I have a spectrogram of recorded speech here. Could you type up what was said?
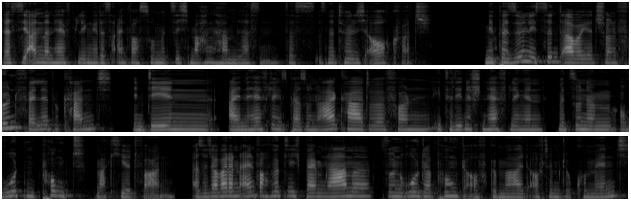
dass die anderen Häftlinge das einfach so mit sich machen haben lassen. Das ist natürlich auch Quatsch. Mir persönlich sind aber jetzt schon fünf Fälle bekannt, in denen eine Häftlingspersonalkarte von italienischen Häftlingen mit so einem roten Punkt markiert waren. Also da war dann einfach wirklich beim Name so ein roter Punkt aufgemalt auf dem Dokument.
